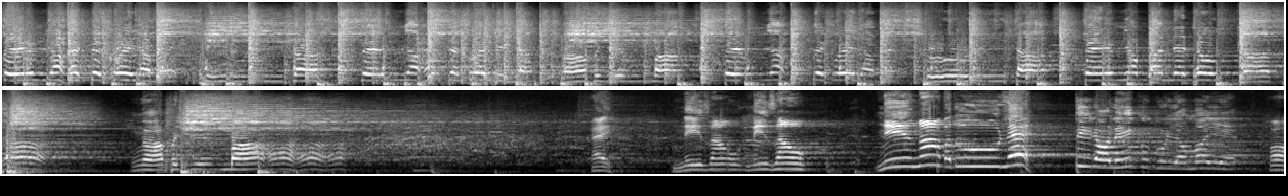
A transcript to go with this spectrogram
တဲ့ရတဲ့ခွေရမယ်ပူရီတာတဲ့ရတဲ့ခွေရငါပြေမ ငါပြေမဟဲ့နေဆောင်နေဆောင်နေငါဘသူလဲတီတော်လေးကိုကိုရမရဲ့ဟာ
